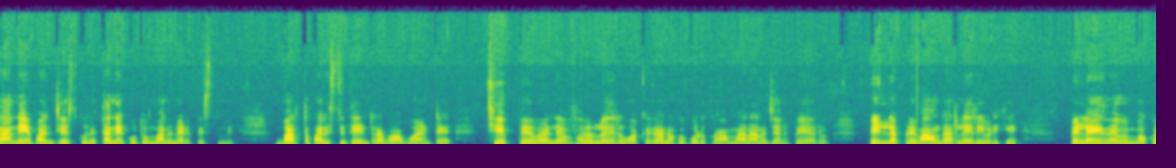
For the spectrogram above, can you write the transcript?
తనే పని చేసుకుని తనే కుటుంబాన్ని నడిపిస్తుంది. భర్త పరిస్థితి ఏంట్రా బాబు అంటే చెప్పేవాళ్ళు ఎవ్వరూ లేరు. ఒక్కగానొక కొడుకు అమ్మా నాన్న చనిపోయారు. పెళ్ళప్పుడే మామగారు లేరు ఈవిడికి. పెళ్ళి అయిన ఒక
